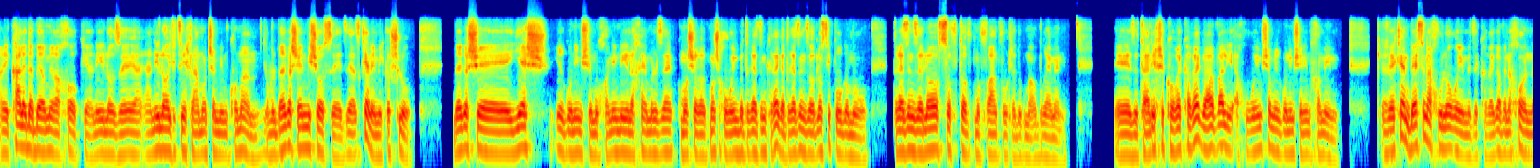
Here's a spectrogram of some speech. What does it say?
אני קל לדבר מרחוק, כי אני לא זה, אני לא הייתי צריך לעמוד שם במקומם, אבל ברגע שאין מי שעושה את זה, אז כן, הם ייכשלו. ברגע שיש ארגונים שמוכנים להילחם על זה, כמו, ש... כמו שאנחנו רואים בדרזן כרגע, דרזן זה עוד לא סיפור גמור. דרזן זה לא סוף טוב כמו פרנקפורט לדוגמה, או ברמן. אה, זה תהליך שקורה כרגע, אבל אנחנו רואים שם ארגונים שנלחמים. כן. וכן, בעצם אנחנו לא רואים את זה כרגע, ונכון,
